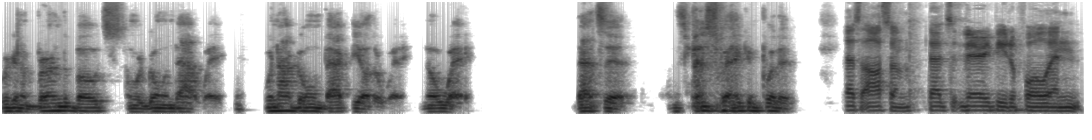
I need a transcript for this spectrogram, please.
We're going to burn the boats, and we're going that way. We're not going back the other way. No way. That's it. That's the best way I can put it. That's awesome. That's very beautiful, and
